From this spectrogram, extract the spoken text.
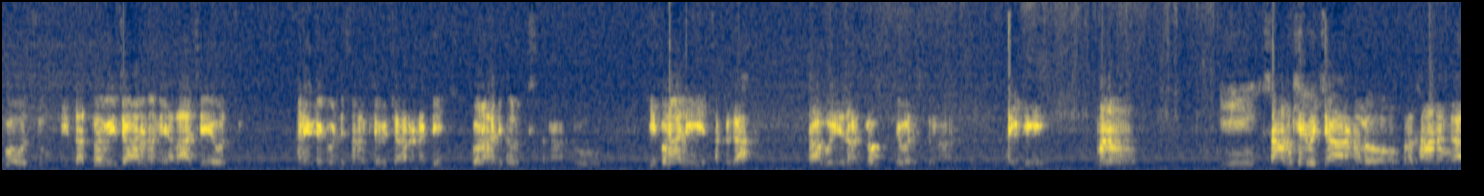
తెలుసుకోవచ్చు. ఈ తత్వ విచారణను ఎలా చేయవచ్చు అనేటటువంటి సాంఖ్య విచారణకి పునాది కల్పిస్తున్నారు. ఈ పునాది చక్కగా రాబోయే దాంట్లో వివరిస్తున్నారు. అయితే మనం ఈ సాంఖ్య విచారణలో ప్రధానంగా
